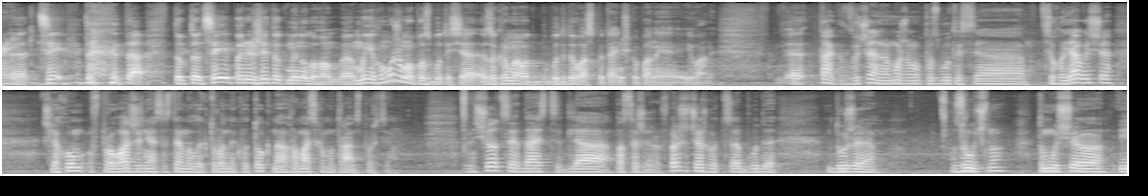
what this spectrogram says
е, це та, та. тобто цей пережиток минулого. Е, Ми його можемо позбутися. Зокрема, от буде до вас питання, пане Іване. Е, Так, звичайно, ми можемо позбутися цього явища шляхом впровадження системи електронний квиток на громадському транспорті. Що це дасть для пасажирів? В першу чергу це буде дуже зручно, тому що і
